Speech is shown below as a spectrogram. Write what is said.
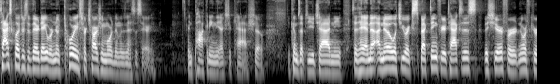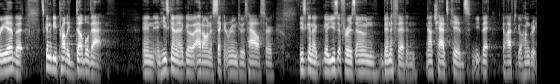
tax collectors of their day were notorious for charging more than was necessary and pocketing the extra cash. So he comes up to you, Chad, and he says, Hey, I know, I know what you were expecting for your taxes this year for North Korea, but it's going to be probably double that. And, and he's going to go add on a second room to his house, or he's going to go use it for his own benefit. And now Chad's kids, they, you'll have to go hungry.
